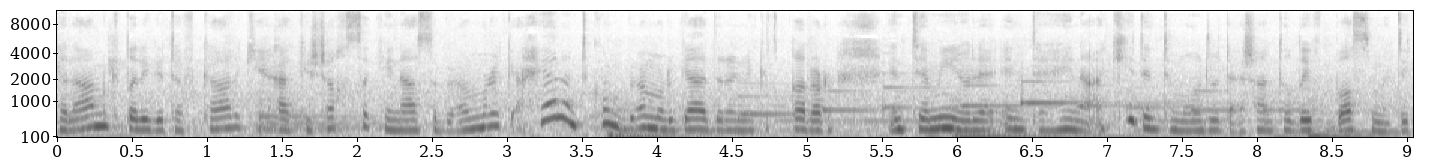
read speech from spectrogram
كلامك طريقة أفكارك يحاكي شخصك يناسب عمرك. أحيانا تكون بعمر قادر أنك تقرر أنت مين ولا أنت هنا. أكيد أنت موجود عشان تضيف بصمتك.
